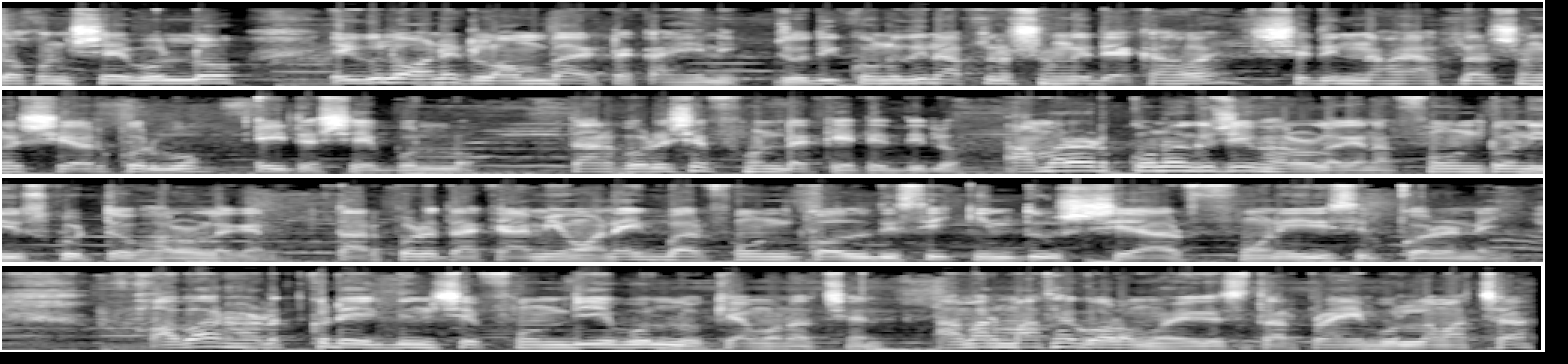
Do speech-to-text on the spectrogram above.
তখন সে বলল, এগুলো অনেক লম্বা একটা কাহিনী। যদি কোনোদিন আপনার সঙ্গে দেখা হয়, সেদিন না হয় আপনার সঙ্গে শেয়ার করব। এইটা সে বলল। তারপরে সে ফোনটা কেটে দিল। আমার আর কোনো কিছুই ভালো লাগে না ফোন টোন ইউজ করতেও ভালো লাগে না। তারপরে তাকে আমি অনেকবার ফোন কল দিছি, কিন্তু সে আর ফোনই রিসিভ করে নাই। আবার হঠাৎ করে একদিন সে ফোন দিয়ে বলল, কেমন আছেন? আমার মাথা গরম হয়ে গেছে, তারপর আমি বললাম আচ্ছা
